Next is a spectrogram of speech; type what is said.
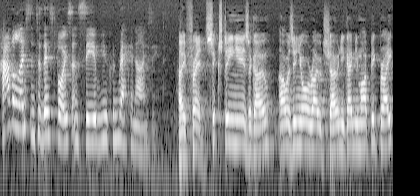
Have a listen to this voice and see if you can recognise it. Hey Fred, 16 years ago, I was in your road show and you gave me my big break.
